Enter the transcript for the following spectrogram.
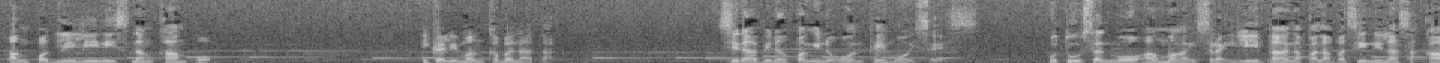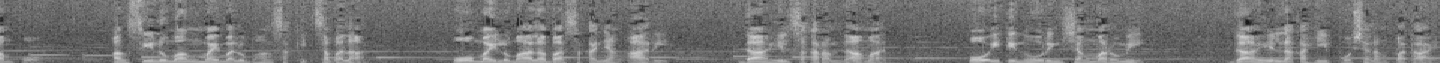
Ang paglilinis ng kampo. Ikalimang kabanata. Sinabi ng Panginoon kay Moises, Utusan mo ang mga Israelita na palabasin nila sa kampo ang sinumang may malubhang sakit sa balat o may lumalabas sa kanyang ari dahil sa karamdaman o itinuring siyang marumi dahil nakahipo siya ng patay.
